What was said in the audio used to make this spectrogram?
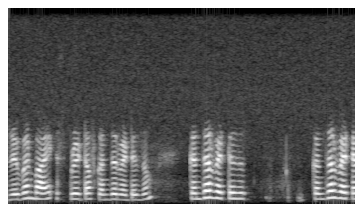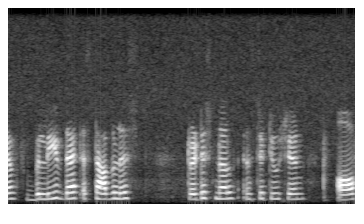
driven by spirit of conservatism conservative believe that established traditional institution of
